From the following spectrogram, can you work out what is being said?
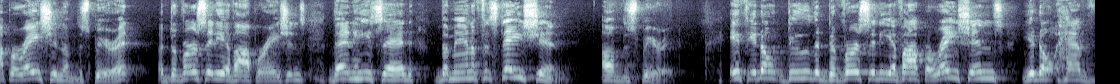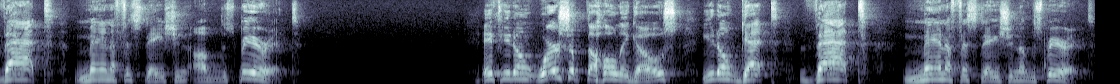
operation of the Spirit a diversity of operations. Then he said the manifestation of the Spirit if you don't do the diversity of operations you don't have that manifestation of the Spirit. If you don't worship the Holy Ghost you don't get that manifestation of the Spirit.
